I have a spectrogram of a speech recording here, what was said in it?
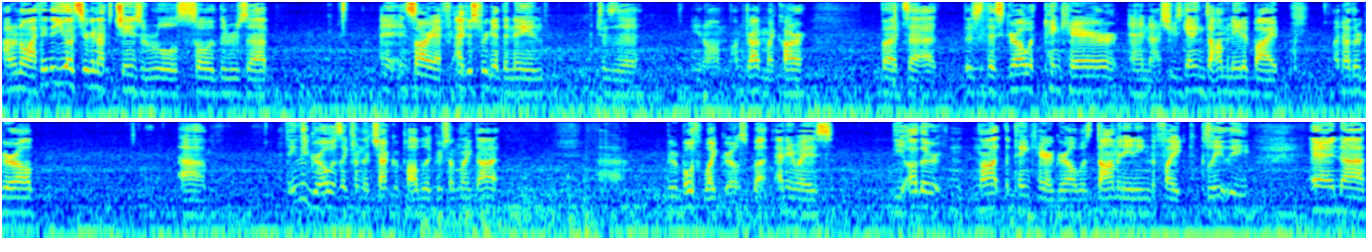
I don't know. I think the UFC are gonna have to change the rules. So there's a, and sorry, I, I just forget the name because uh, you know I'm, I'm driving my car, but uh, there's this girl with pink hair, and uh, she was getting dominated by another girl. Um, I think the girl was like from the Czech Republic or something like that. Uh, they were both white girls, but anyways, the other not the pink hair girl, was dominating the fight completely. And uh,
